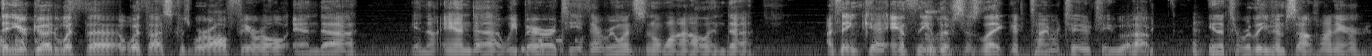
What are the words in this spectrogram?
then you're good with uh, with us because we're all feral and uh, you know, and uh, we bare our teeth every once in a while. And uh, I think uh, Anthony lifts his leg a time or two to, uh, you know, to relieve himself on air.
